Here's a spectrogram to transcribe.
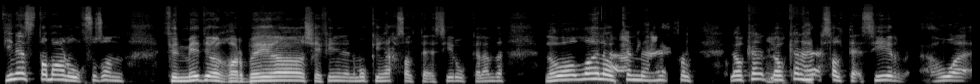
في ناس طبعا وخصوصا في الميديا الغربية شايفين إن ممكن يحصل تأثير والكلام ده. لو والله لو كان هيحصل لو كان لو كان هيحصل تأثير هو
